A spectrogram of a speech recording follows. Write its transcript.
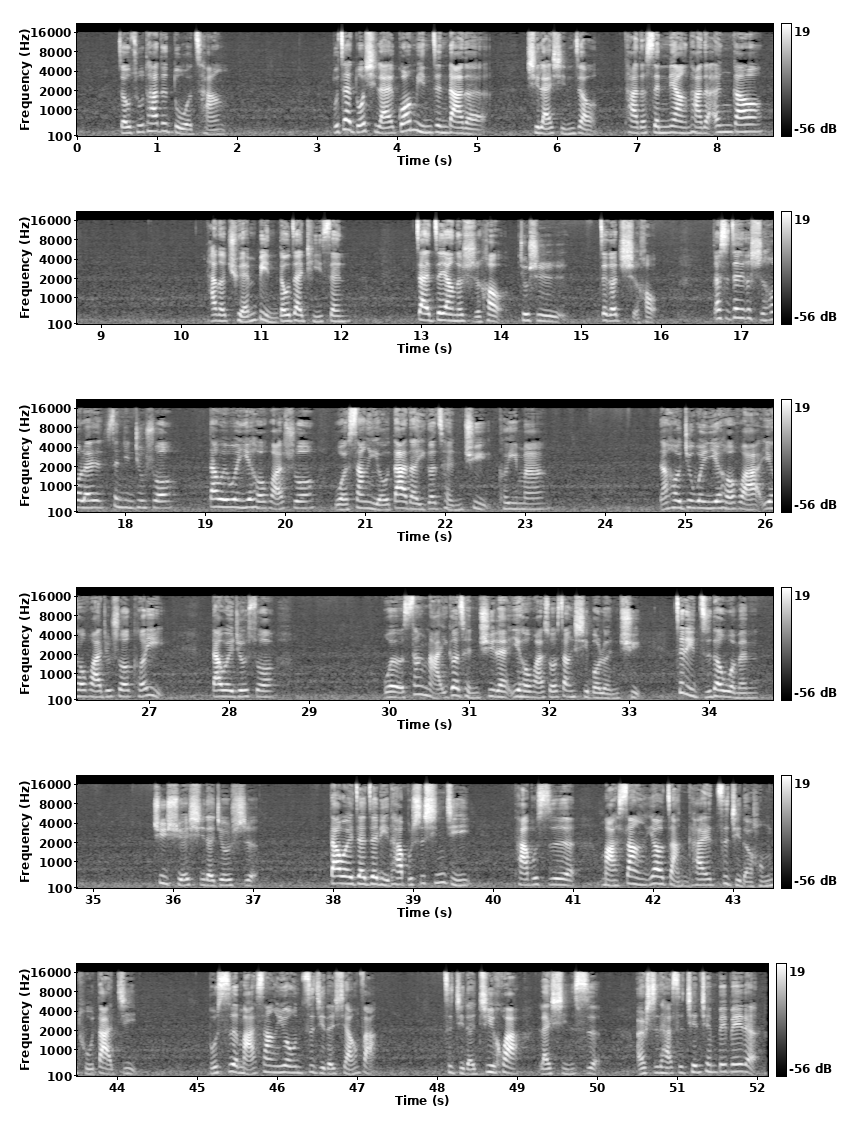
走出他的躲藏，不再躲起来，光明正大的起来行走。他的身量，他的恩高。他的权柄都在提升，在这样的时候，就是这个时候。但是在这个时候呢，圣经就说，大卫问耶和华说：“我上犹大的一个城去，可以吗？”然后就问耶和华，耶和华就说：“可以。”大卫就说：“我上哪一个城去呢？”耶和华说：“上希伯伦去。”这里值得我们去学习的就是，大卫在这里，他不是心急。他不是马上要展开自己的宏图大计，不是马上用自己的想法、自己的计划来行事，而是他是谦谦卑卑的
